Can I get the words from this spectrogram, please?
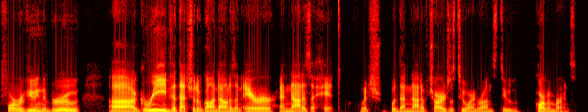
for reviewing the brew, uh, agreed that that should have gone down as an error and not as a hit, which would then not have charged those two earned runs to Corbin Burnes.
